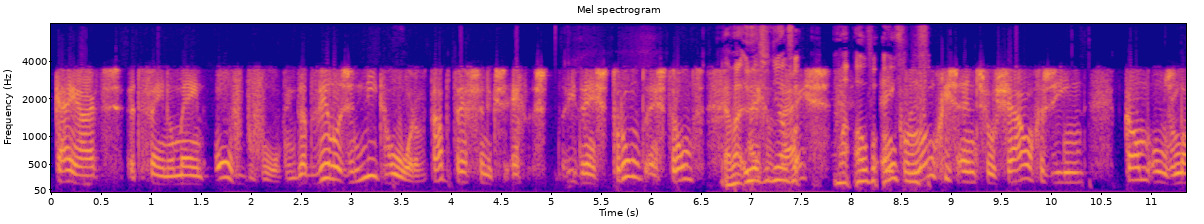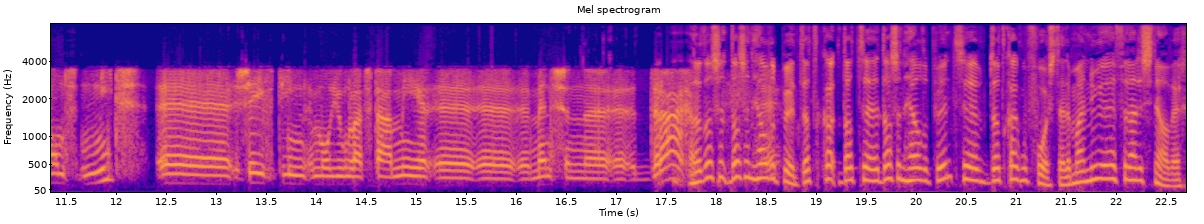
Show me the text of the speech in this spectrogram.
keihard het fenomeen overbevolking. Dat willen ze niet horen. Wat dat betreft vind ik ze echt... Iedereen stront en stront. Ja, maar u heeft het niet over... Maar over, over... Ecologisch en sociaal gezien kan ons land niet eh 17 miljoen, laat staan, meer eh, eh, mensen eh, dragen. Nou, dat, is een, dat is een helder punt. Dat, kan- dat, eh, dat is een helder punt. Eh, dat kan ik me voorstellen. Maar nu even naar de snelweg.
